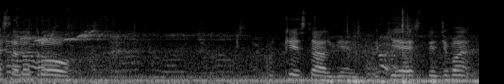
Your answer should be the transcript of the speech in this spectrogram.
está el otro. Aquí está alguien. Aquí este, Giovanni.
